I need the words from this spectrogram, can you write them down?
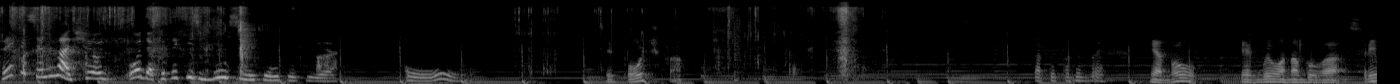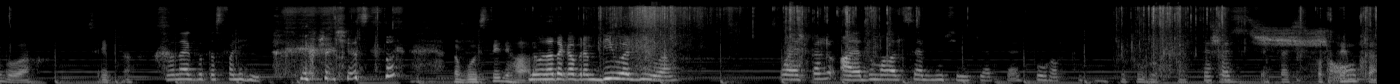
Це якось, я не знаю, чи од- одяг, це якісь бусинки отут є. О, Цепочка. та ти подобре. Ні, ну, якби вона була срібла, срібна, Вона як будто з фольги, якщо чесно. ну блистить Ну вона така прям біла-біла. Ой, я ж кажу, а я думала, це бусинки, а це пуговки. Це пуговка. Це щось Якась ковтинка.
